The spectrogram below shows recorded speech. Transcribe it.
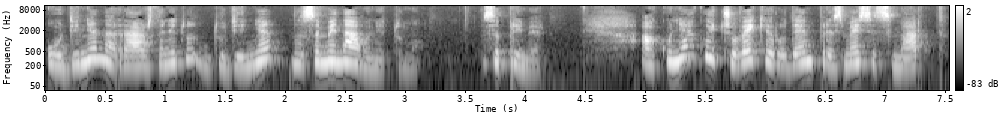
от деня на раждането до деня на заминаването му. За пример, ако някой човек е роден през месец март,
